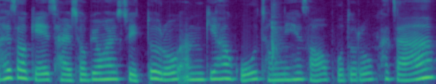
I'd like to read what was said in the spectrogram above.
해석에 잘 적용할 수 있도록 암기하고 정리해서 보도록 하자.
